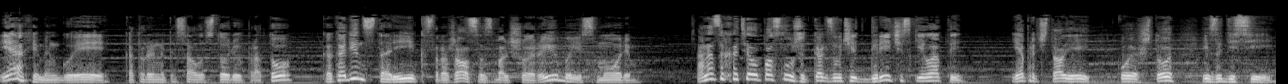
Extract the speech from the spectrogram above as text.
и о Хемингуэе, который написал историю про то, как один старик сражался с большой рыбой и с морем. Она захотела послушать, как звучит греческий латынь. Я прочитал ей кое-что из Одиссеи,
